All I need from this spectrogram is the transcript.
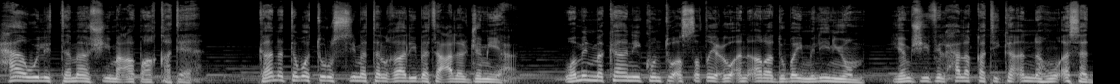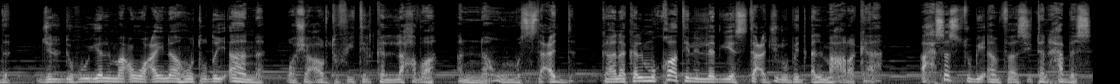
حاول التماشي مع طاقته. كان التوتر السمة الغالبة على الجميع. ومن مكاني كنت أستطيع أن أرى دبي ميلينيوم يمشي في الحلقة كأنه أسد. جلده يلمع وعيناه تضيئان. وشعرت في تلك اللحظة أنه مستعد. كان كالمقاتل الذي يستعجل بدء المعركة. أحسست بانفاسي تنحبس.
